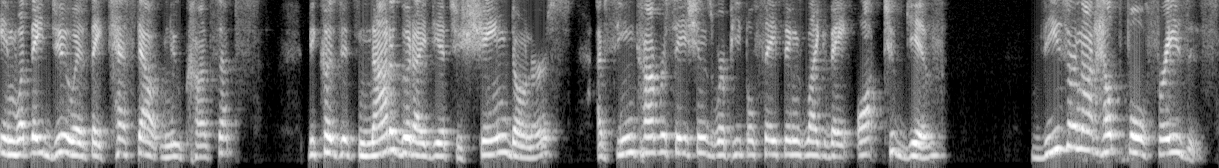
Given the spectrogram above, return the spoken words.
in what they do as they test out new concepts because it's not a good idea to shame donors. I've seen conversations where people say things like they ought to give. These are not helpful phrases.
